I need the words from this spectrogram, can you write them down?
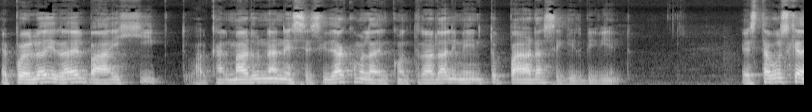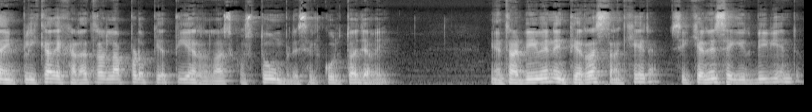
El pueblo de Israel va a Egipto a calmar una necesidad como la de encontrar alimento para seguir viviendo. Esta búsqueda implica dejar atrás la propia tierra, las costumbres, el culto a Yahvé. Mientras viven en tierra extranjera, si quieren seguir viviendo,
